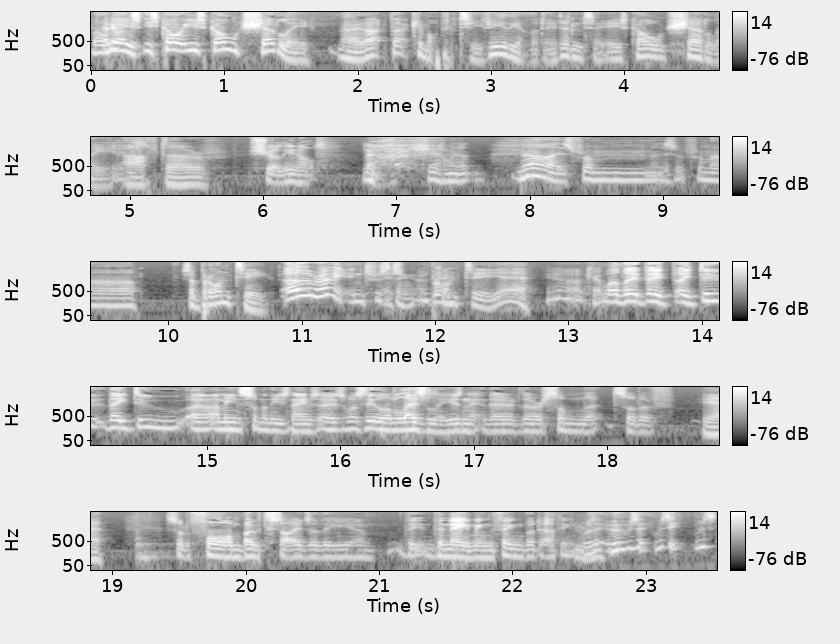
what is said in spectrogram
Well, yeah, he's, he's called he's called Shirley. No, that that came up on TV the other day, didn't it? He's called Shirley after Surely not. No. Shirley. No, it's from it's from a it's a Bronte. Oh right, interesting. Okay. Bronte, yeah. Yeah, okay. Well, they they, they do they do. Uh, I mean, some of these names. uh, What's the other one? Leslie, isn't it? There there are some that sort of Yeah. Sort of fall on both sides of the um, the, the naming thing. But I think was it who was it was it was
